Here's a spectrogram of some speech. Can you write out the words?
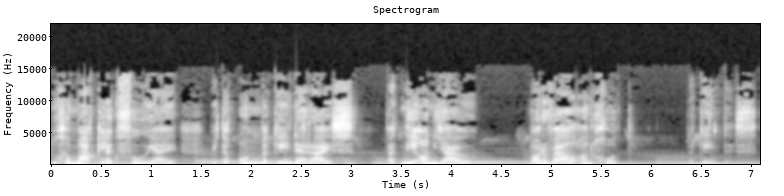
Hoe gemaklik voel jy met 'n onbekende reis wat nie aan jou maar wel aan God bekend is?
